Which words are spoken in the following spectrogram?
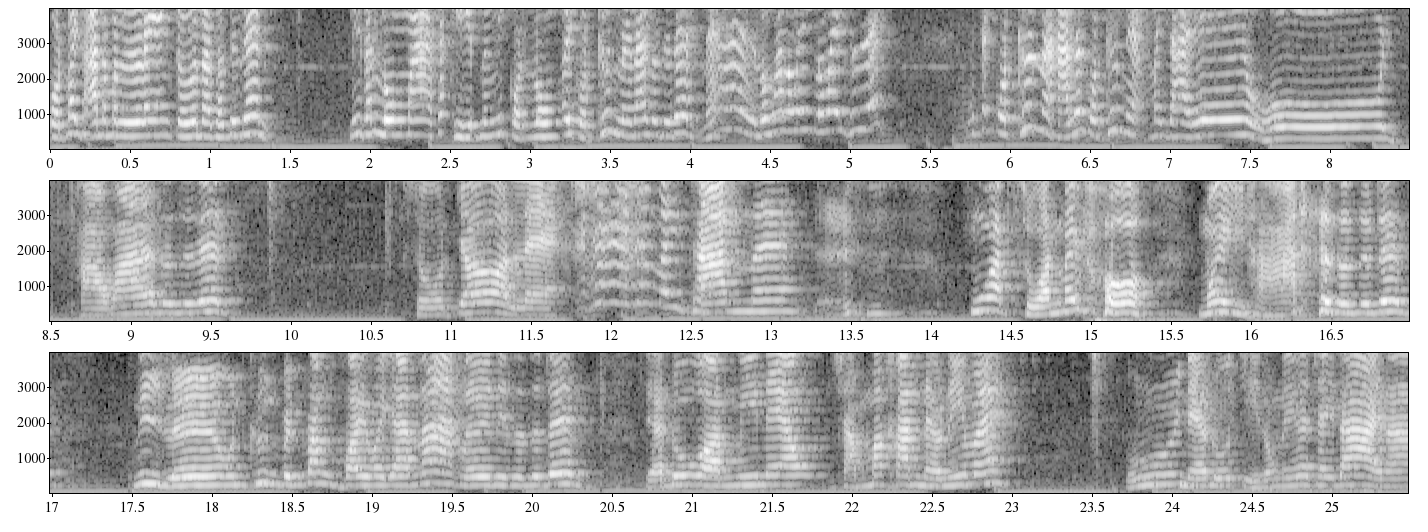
กดไม่ทันมันแรงเกินนะสติวเดน นี่ท่านลงมาสักขีดนึ่งนี่กดลงไอ้กดขึ้นเลยนะสติวเดนแน่ลงมาลงมาลงมาสติวเดนมันจะกดขึ้นนะหาแล้วกดขึ้นเนี่ยไม่ได้แล้โอ้ยข่าวมาแล้วสตูเดนสุดยอดแหละ ไม่ทันนะหวดสวนไม่พอ ไม่หาสตูเดนนี่เลยมันขึ้นเป็นบั้งไฟพญานาคเลยนี่สตูเดนเดี๋ยวดูก่อนมีแนวสัมมาคันแถวนี้ไหมอุ้ยแนวโดจิตรงนี้ก็ใช้ได้นะ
